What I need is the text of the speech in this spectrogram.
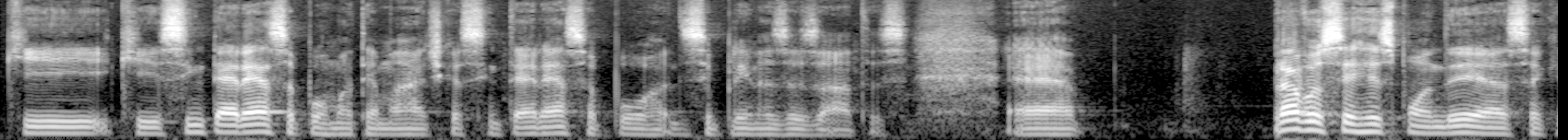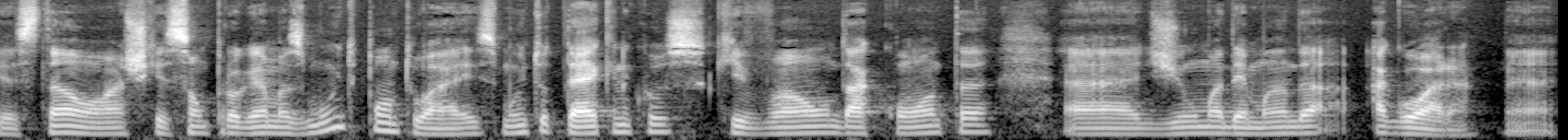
que, que se interessa por matemática, se interessa por disciplinas exatas. Para você responder essa questão, acho que são programas muito pontuais, muito técnicos, que vão dar conta uh, de uma demanda agora. Né?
